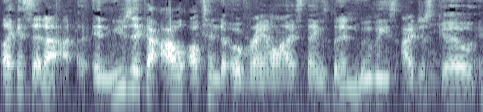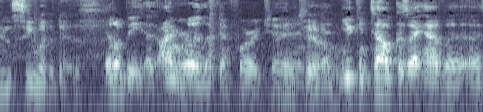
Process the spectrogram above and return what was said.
like I said. I, in music, I- I'll, I'll tend to overanalyze things, but in movies, I just go and see what it is. It'll be. I'm really looking forward to it. Me And- too. And, you can tell because I have a,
